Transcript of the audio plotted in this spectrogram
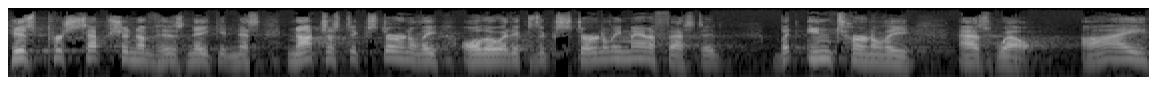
his perception of his nakedness, not just externally, although it is externally manifested, but internally as well. I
